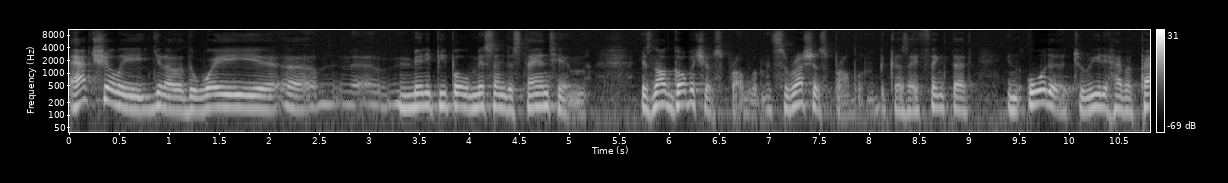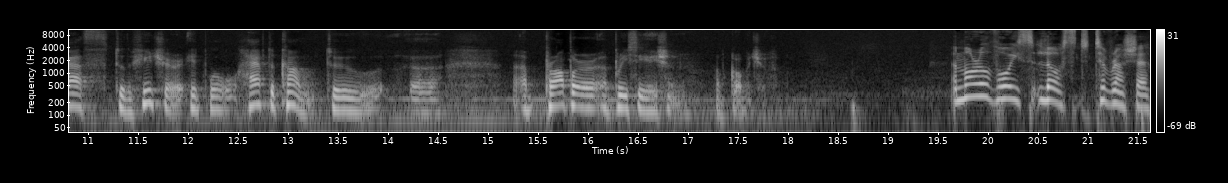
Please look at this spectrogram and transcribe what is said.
Actually, you know, the way uh, many people misunderstand him is not Gorbachev's problem, it's Russia's problem, because I think that in order to really have a path to the future, it will have to come to uh, a proper appreciation of Gorbachev. A moral voice lost to Russia.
